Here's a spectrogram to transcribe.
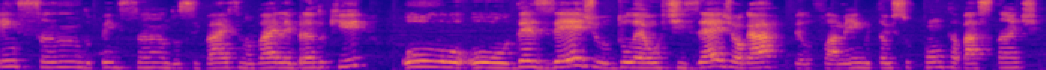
pensando, pensando se vai, se não vai, lembrando que o, o desejo do Léo Ortiz é jogar pelo Flamengo, então isso conta bastante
